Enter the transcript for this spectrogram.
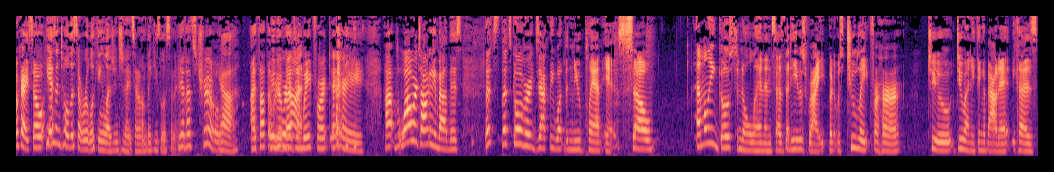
Okay, so He hasn't told us that we're looking legend tonight, so I don't think he's listening. yeah, that's true. yeah. I thought that Maybe we were we're legend. not. Wait for it, Terry. uh, but while we're talking about this, let's let's go over exactly what the new plan is. So, Emily goes to Nolan and says that he was right, but it was too late for her to do anything about it because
